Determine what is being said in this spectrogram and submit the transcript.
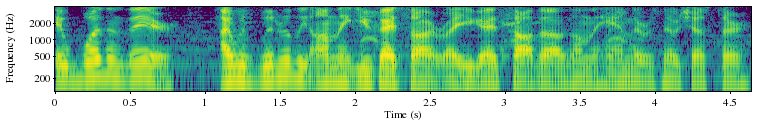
It wasn't there. I was literally on the- you guys saw it, right? You guys saw that I was on the hand, there was no chest there?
